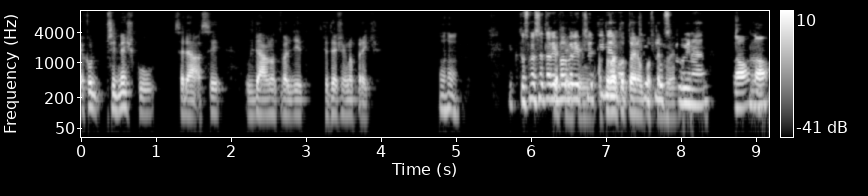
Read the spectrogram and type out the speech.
jako při dnešku se dá asi už dávno tvrdit, že to je všechno pryč. Mm-hmm. To jsme se tady bavili před týdnem o Petru ne? No, no, no.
